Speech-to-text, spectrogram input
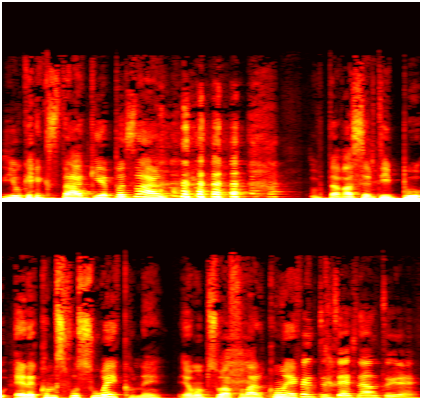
E o que é que se está aqui a passar? Estava a ser tipo, era como se fosse o eco, né? É uma pessoa a falar com eco. Foi o que tu disseste na altura.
